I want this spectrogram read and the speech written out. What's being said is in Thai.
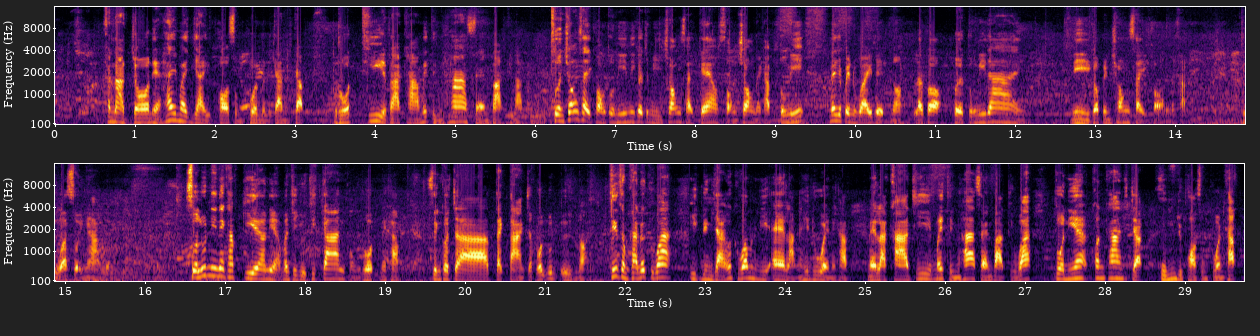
ขนาดจอเนี่ยให้มาใหญ่พอสมควรเหมือนกันกับรถที่ราคาไม่ถึง 5 0 0แสนบาทขนาดนี้ ส่วนช่องใส่ของตรงนี้นี่ก็จะมีช่องใส่แก้ว 2 ช่องนะครับ ตรงนี้น่าจะเป็นไวเลสเนาะ แล้วก็เปิดตรงนี้ได้ นี่ก็เป็นช่องใส่ของนะครับ ถือว่าสวยงามเลย ส่วนรุ่นนี้นะครับเกียร์เนี่ยมันจะอยู่ที่ก้านของรถนะครับ ซึ่งก็จะแตกต่างจากรถรุ่นอื่นหน่อย ที่สำคัญก็คือว่าอีกหนึ่งอย่างก็คือว่ามันมีแอร์หลังให้ด้วยนะครับ ในราคาที่ไม่ถึง 5 0 0แสนบาท ถือว่าตัวเนี้ยค่อนข้างที่จะคุ้มอยู่พอสมควรครับ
